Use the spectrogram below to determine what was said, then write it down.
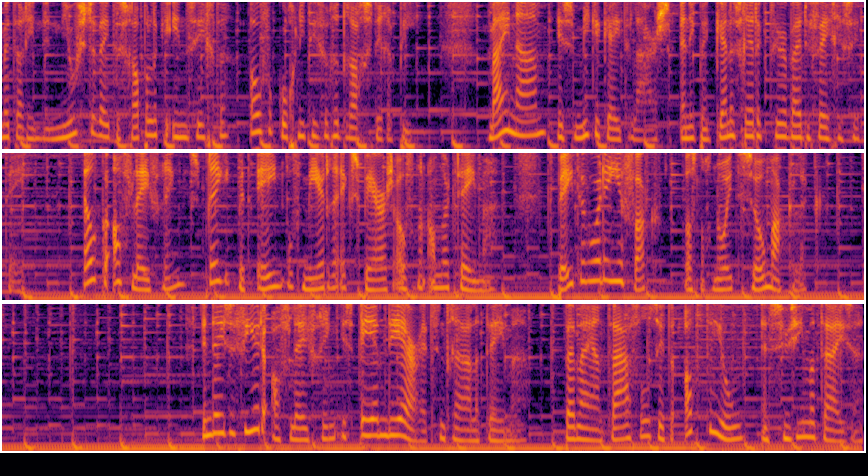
met daarin de nieuwste wetenschappelijke inzichten over cognitieve gedragstherapie. Mijn naam is Mieke Ketelaars en ik ben kennisredacteur bij de VGCT. Elke aflevering spreek ik met één of meerdere experts over een ander thema. Beter worden in je vak was nog nooit zo makkelijk. In deze vierde aflevering is EMDR het centrale thema. Bij mij aan tafel zitten Ad de Jong en Suzy Matthijssen,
